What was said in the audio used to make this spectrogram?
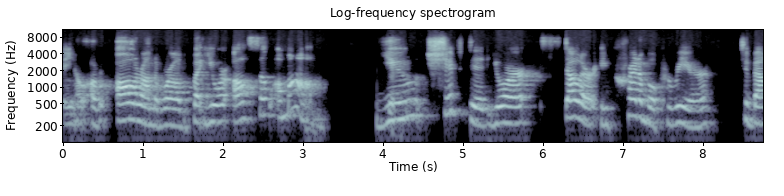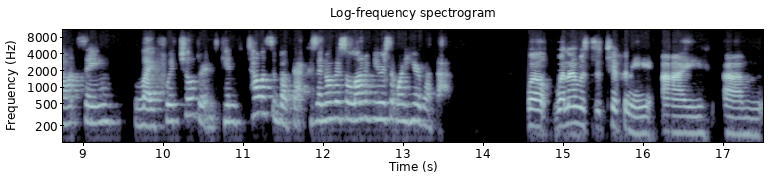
you know, all around the world, but you're also a mom. You shifted your stellar, incredible career to balancing life with children. Can tell us about that? Because I know there's a lot of viewers that want to hear about that. Well, when I was at Tiffany, I um,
